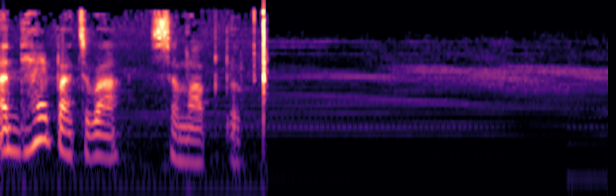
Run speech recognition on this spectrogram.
अध्याय पाचवा समाप्त.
